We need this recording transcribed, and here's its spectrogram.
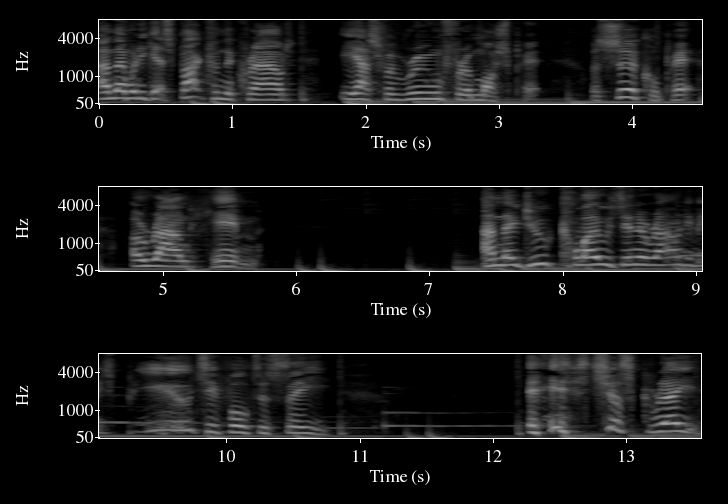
And then when he gets back from the crowd, he asks for room for a mosh pit, a circle pit around him. And they do close in around him. It's beautiful to see. It's just great.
